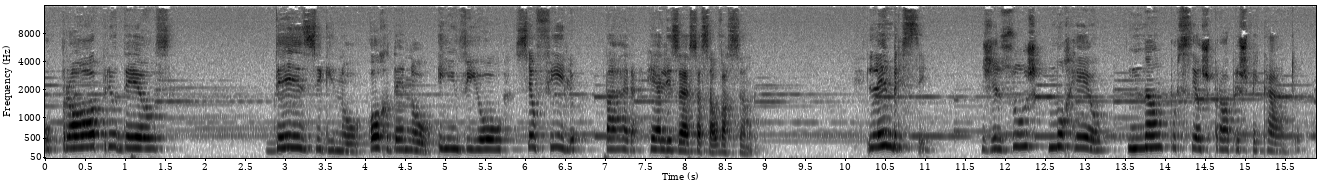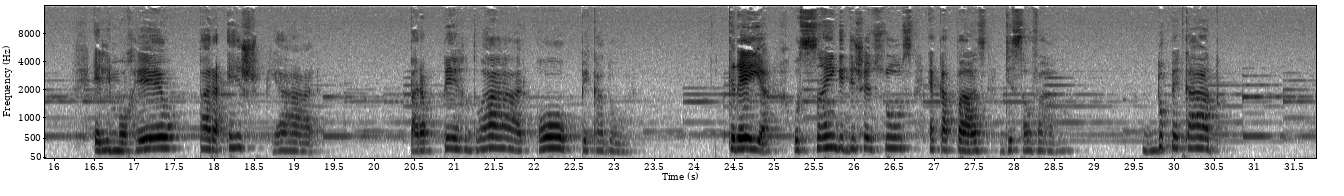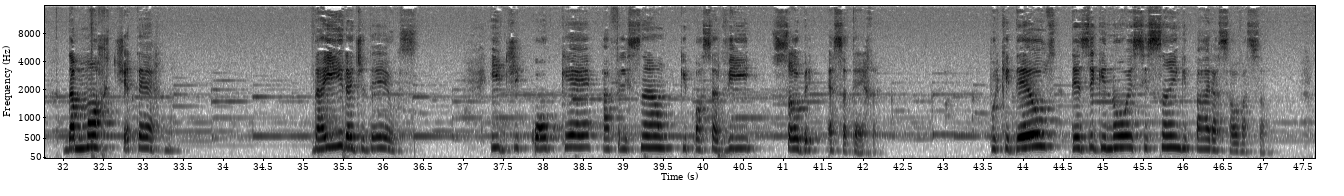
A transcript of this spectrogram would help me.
o próprio Deus designou, ordenou e enviou seu filho para realizar essa salvação. Lembre-se, Jesus morreu não por seus próprios pecados. Ele morreu para expiar para perdoar o pecador. Creia, o sangue de Jesus é capaz de salvá-lo do pecado, da morte eterna, da ira de Deus e de qualquer aflição que possa vir sobre essa terra. Porque Deus designou esse sangue para a salvação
